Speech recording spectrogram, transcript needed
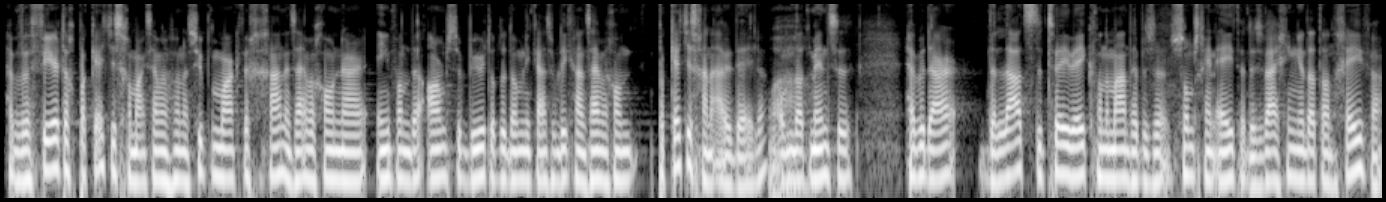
hebben we 40 pakketjes gemaakt. Zijn we gewoon naar supermarkten gegaan en zijn we gewoon naar een van de armste buurten op de Dominicaanse Republiek gaan. Zijn we gewoon pakketjes gaan uitdelen, omdat mensen hebben daar de laatste twee weken van de maand hebben ze soms geen eten. Dus wij gingen dat dan geven. En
